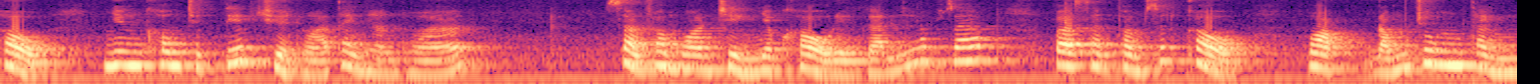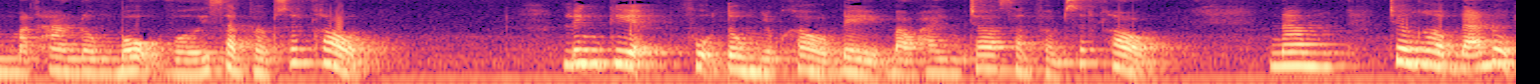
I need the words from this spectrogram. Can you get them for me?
khẩu nhưng không trực tiếp chuyển hóa thành hàng hóa, sản phẩm hoàn chỉnh nhập khẩu để gắn lắp ráp và sản phẩm xuất khẩu hoặc đóng chung thành mặt hàng đồng bộ với sản phẩm xuất khẩu. Linh kiện, phụ tùng nhập khẩu để bảo hành cho sản phẩm xuất khẩu. 5. Trường hợp đã nộp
